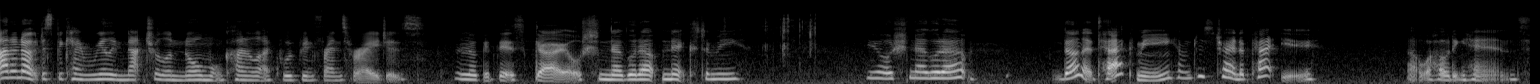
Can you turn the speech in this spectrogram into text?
I don't know, it just became really natural and normal, kind of like we've been friends for ages. Look at this guy all snuggled up next to me. You all snuggled up? Don't attack me. I'm just trying to pat you. Oh, we're holding hands.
